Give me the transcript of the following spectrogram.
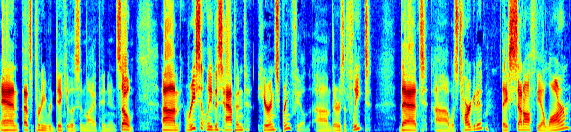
and that's pretty ridiculous in my opinion. So, um, recently this happened here in Springfield. Um, there's a fleet that uh, was targeted. They set off the alarm.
